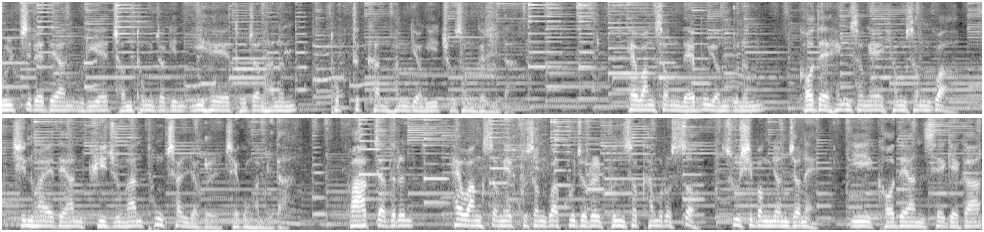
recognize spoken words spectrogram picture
물질에 대한 우리의 전통적인 이해에 도전하는 독특한 환경이 조성됩니다. 해왕성 내부 연구는 거대 행성의 형성과 진화에 대한 귀중한 통찰력을 제공합니다. 과학자들은 해왕성의 구성과 구조를 분석함으로써 수십억 년 전에 이 거대한 세계가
